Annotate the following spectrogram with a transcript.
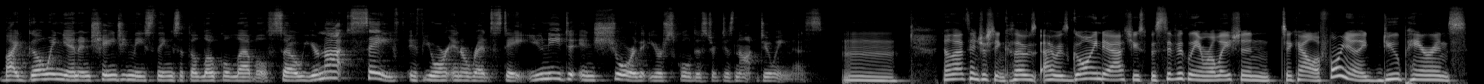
by going in and changing these things at the local level. So you're not safe if you're in a red state. You need to ensure that your school district is not doing this. Mm. Now that's interesting because I was I was going to ask you specifically in relation to California. Like, do parents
